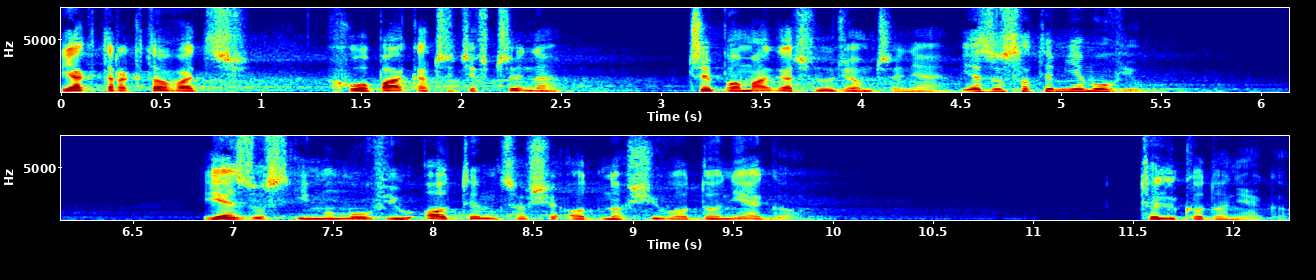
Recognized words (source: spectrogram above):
jak traktować chłopaka czy dziewczynę, czy pomagać ludziom, czy nie. Jezus o tym nie mówił. Jezus im mówił o tym, co się odnosiło do Niego. Tylko do Niego.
